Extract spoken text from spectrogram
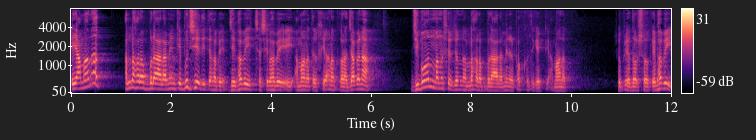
এই আমানত আল্লাহ রব্বুল্লা আলমিনকে বুঝিয়ে দিতে হবে। যেভাবে ইচ্ছা সেভাবে এই আমানতের খেয়ানত করা যাবে না। জীবন মানুষের জন্য আল্লাহ রব্বুল্লা আলমিনের পক্ষ থেকে একটি আমানত। সুপ্রিয় দর্শক, এভাবেই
